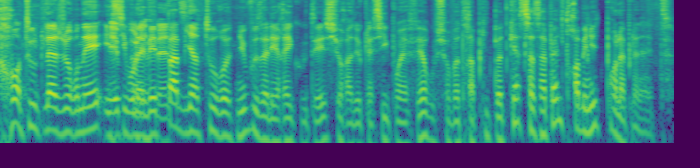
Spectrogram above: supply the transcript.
An toute la journée. Et, si vous n'avez pas bien tout retenu, vous allez réécouter sur radioclassique.fr ou sur votre appli de podcast. Ça s'appelle 3 minutes pour la planète.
